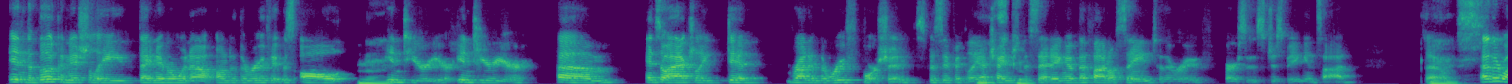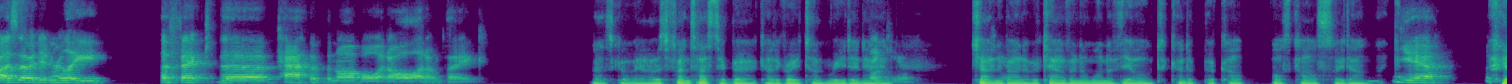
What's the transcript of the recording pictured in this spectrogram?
in the book initially they never went out onto the roof. It was all right. interior, interior. Um, and so I actually did right in the roof portion specifically. That's I changed cool. the setting of the final scene to the roof versus just being inside. So nice. otherwise, though, it didn't really affect the path of the novel at all. I don't think. That's cool. Yeah, it was a fantastic book. I had a great time reading it. Thank you. Chatting Thank about you. it with Calvin on one of the old kind of book podcasts. So done. Yeah.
